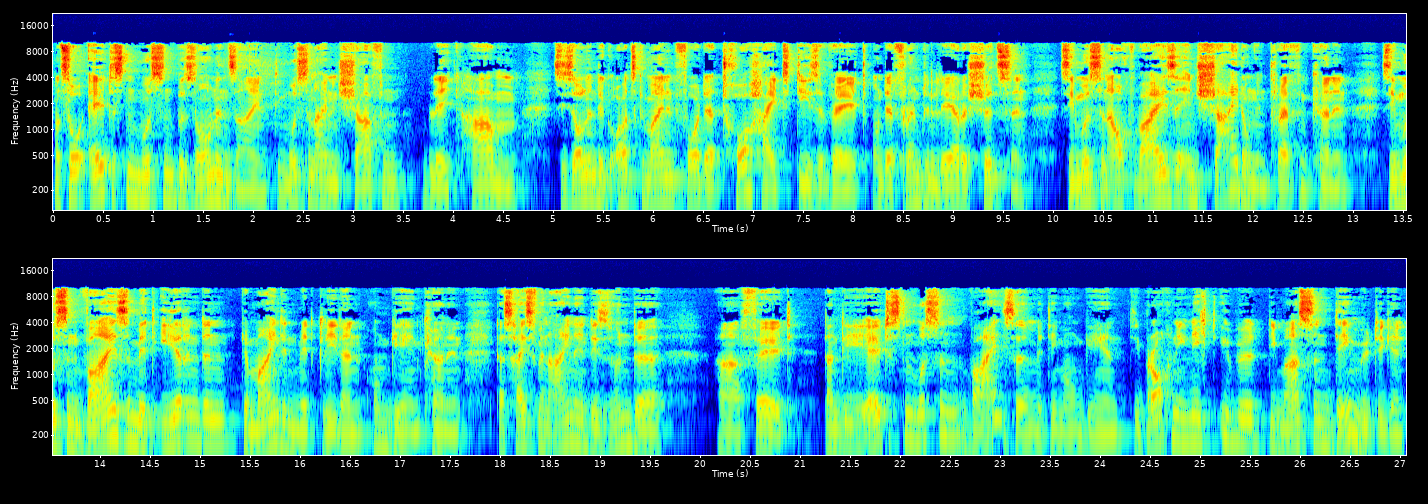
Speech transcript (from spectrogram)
Und so Ältesten müssen besonnen sein, die müssen einen scharfen Blick haben. Sie sollen die Ortsgemeinden vor der Torheit dieser Welt und der fremden Lehre schützen. Sie müssen auch weise Entscheidungen treffen können. Sie müssen weise mit irrenden Gemeindenmitgliedern umgehen können. Das heißt, wenn einer in die Sünde äh, fällt, dann die Ältesten müssen weise mit ihm umgehen. Sie brauchen ihn nicht über die Massen demütigen.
